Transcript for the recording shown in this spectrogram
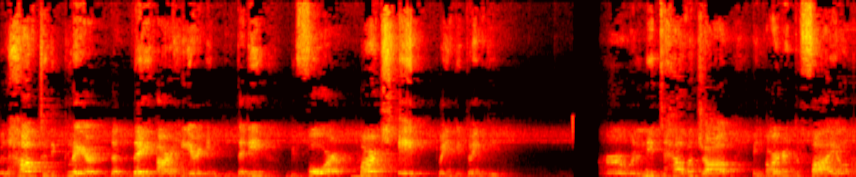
will have to declare that they are here in Italy before March 8, 2020. Worker will need to have a job in order to file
